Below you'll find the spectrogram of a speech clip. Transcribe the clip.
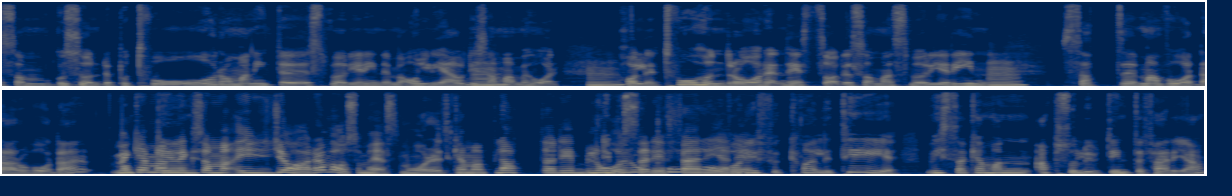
som går sönder på två år om man inte smörjer in den med olja och det är samma med hår. Håller 200 år en hästsadel som man smörjer in. Så att eh, man vårdar och vårdar. Men och, kan man eh, liksom eh, göra vad som helst med håret? Kan man platta det, blåsa det, det beror färga på vad det är det? för kvalitet. Vissa kan man absolut inte färga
